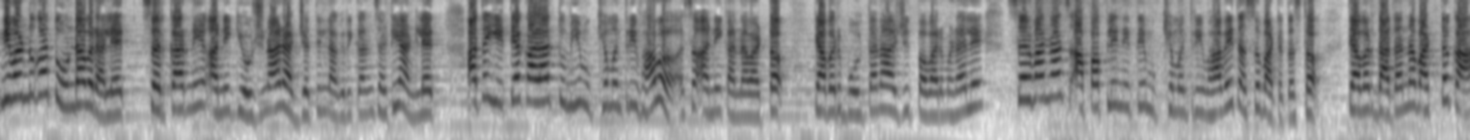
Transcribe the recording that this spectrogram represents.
निवडणुका तोंडावर आल्या आहेत सरकारने अनेक योजना राज्यातील नागरिकांसाठी आणल्या आहेत आता येत्या काळात तुम्ही मुख्यमंत्री व्हावं असं अनेकांना वाटतं. त्यावर बोलताना अजित पवार म्हणाले सर्वांनाच आपापले नेते मुख्यमंत्री व्हावेत असं वाटत असतं. त्यावर दादांना वाटतं का?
